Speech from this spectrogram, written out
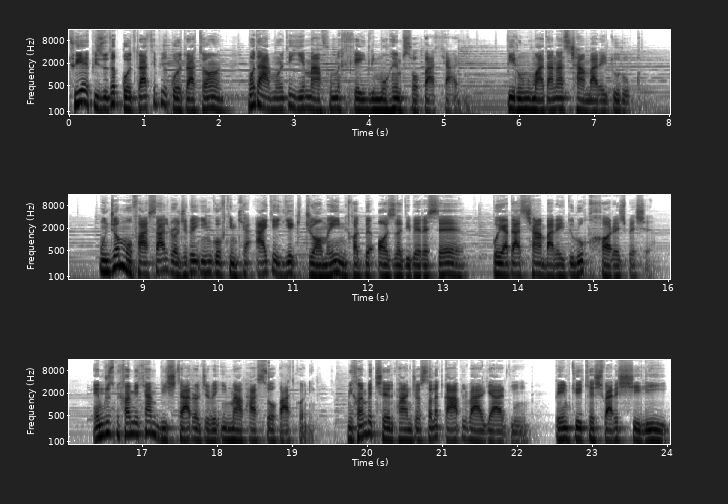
توی اپیزود قدرت بی قدرتان ما در مورد یه مفهوم خیلی مهم صحبت کردیم. بیرون اومدن از چنبره دروغ. اونجا مفصل راجع به این گفتیم که اگه یک جامعه می‌خواد به آزادی برسه باید از چنبره دروغ خارج بشه. امروز می‌خوایم یکم بیشتر راجع به این مبحث صحبت کنیم. می‌خوایم به 40 50 سال قبل برگردیم. بریم توی کشور شیلی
